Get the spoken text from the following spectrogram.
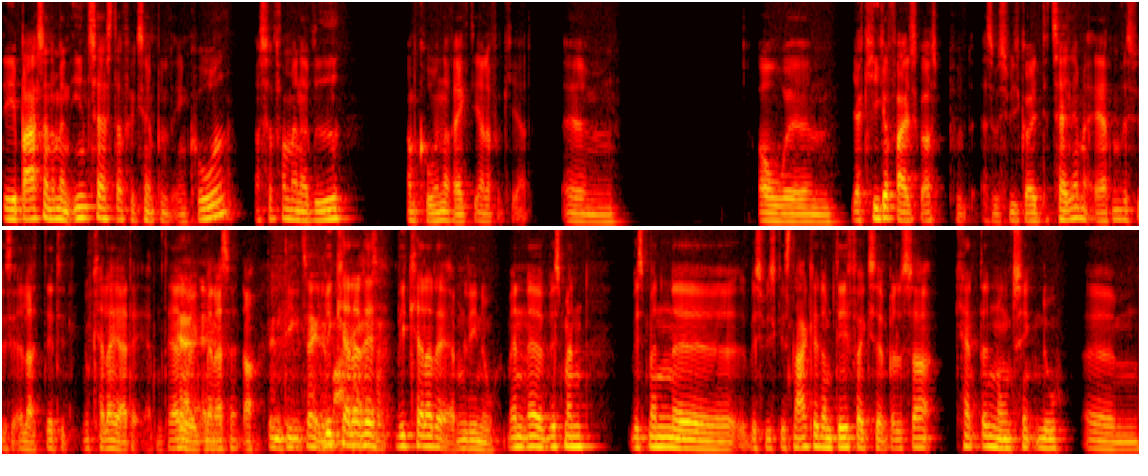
det er bare sådan, at man indtaster for eksempel en kode, og så får man at vide, om koden er rigtig eller forkert. Øhm, og øhm, jeg kigger faktisk også på, altså hvis vi går i detaljer med appen, hvis vi, eller det, det, nu kalder jeg det appen, det er det Ja, jo ikke, ja. men altså, nå, Den digitale vi marker, kalder, det, altså. vi kalder det appen lige nu. Men øh, hvis, man, hvis, man, øh, hvis vi skal snakke lidt om det for eksempel, så kan den nogle ting nu. Øh,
